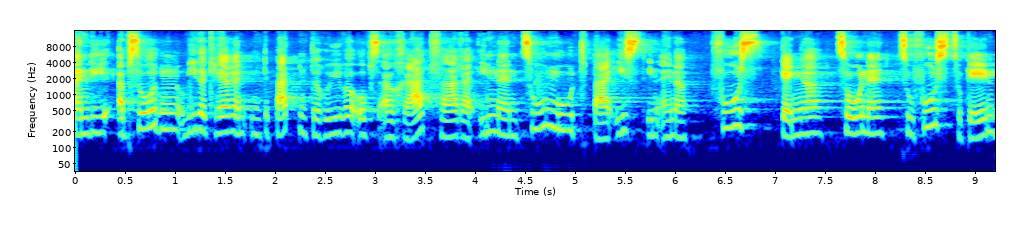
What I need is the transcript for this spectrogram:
An die absurden, wiederkehrenden Debatten darüber, ob es auch RadfahrerInnen zumutbar ist, in einer Fußgängerzone zu Fuß zu gehen,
